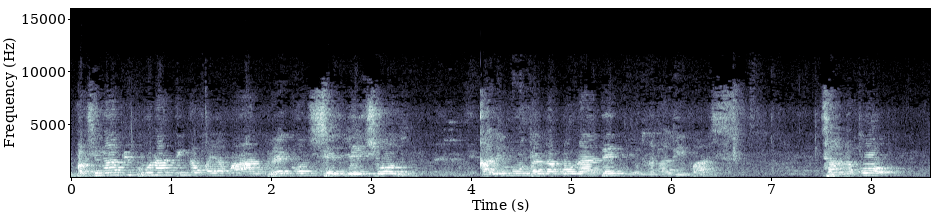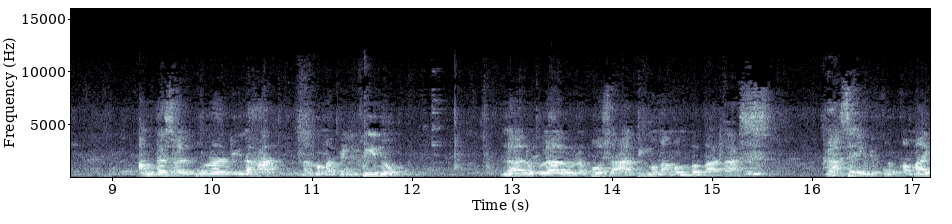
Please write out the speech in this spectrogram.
Pag sinabi po natin kapayapaan, reconciliation. Kalimutan na po natin yung nakalipas. Sana po, ang dasal po natin lahat ng mga Pilipino, lalong-lalo na po sa ating mga mambabatas. Nasa inyo pong kamay.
